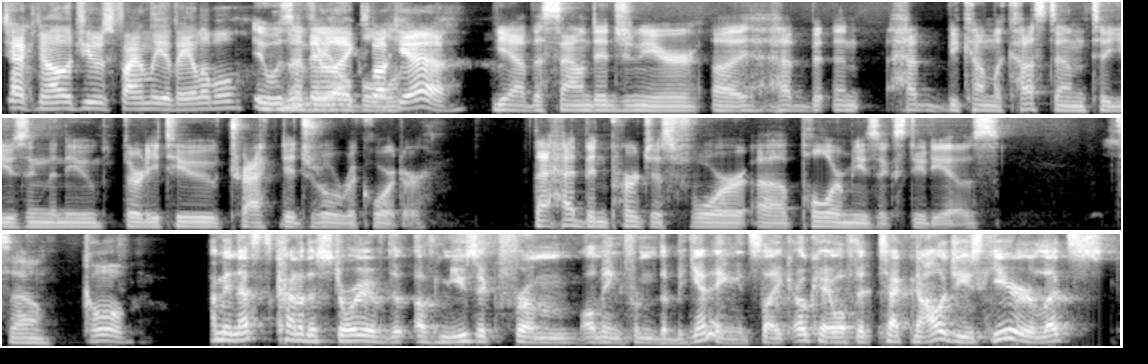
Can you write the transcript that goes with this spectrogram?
Technology was finally available. It was and they were like, "Fuck yeah!" Yeah, the sound engineer uh, had been had become accustomed to using the new 32 track digital recorder that had been purchased for uh, Polar Music Studios. So Cool. I mean, that's kind of the story of the of music from I mean from the beginning. It's like, okay, well if the technology's here, let's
